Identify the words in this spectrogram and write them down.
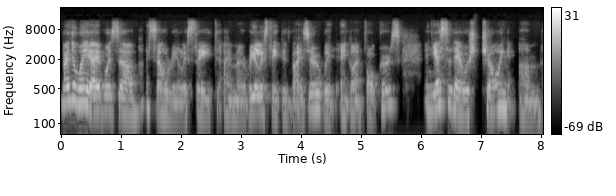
by the way, I was um, I sell real estate. I'm a real estate advisor with Engel and Volkers. And yesterday I was showing um,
